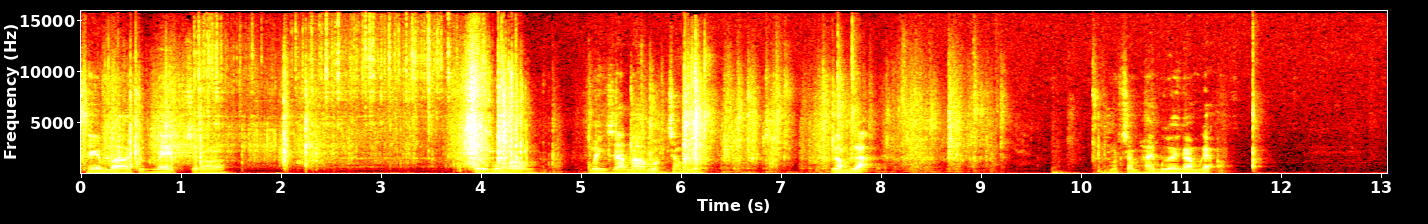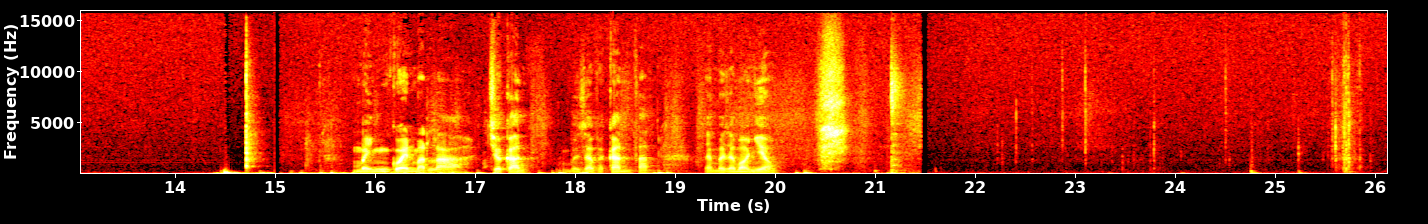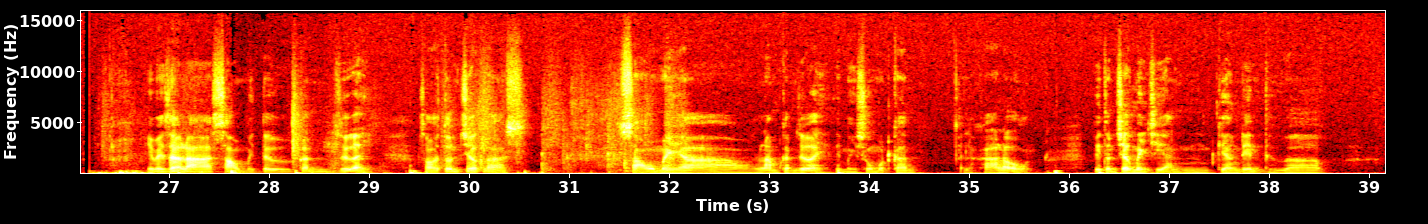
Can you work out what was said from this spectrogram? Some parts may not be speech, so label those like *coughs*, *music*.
Thêm uh, chút nếp cho nó thơm ngon. Mình sẽ ăn à, uh, 100 gram gạo 120 g gạo. Mình quên mất là chưa cân, Bây giờ phải cân phát. Xem bây giờ bao nhiêu. Thì bây giờ là 64 cân rưỡi, So với tuần trước là 65 cân rưỡi, Thì mình xuống một cân. Thế là khá là ổn. Vì tuần trước mình chỉ ăn kiêng đến thứ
